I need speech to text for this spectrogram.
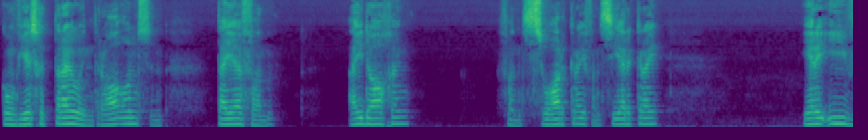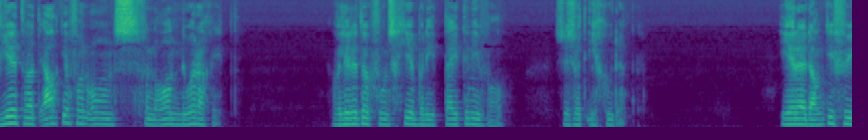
Kom wees getrou en dra ons in tye van uitdaging, van swaar kry, van seer kry. Here, U weet wat elkeen van ons vanaand nodig het. Wil U dit ook vir ons gee binne die tyd en die wil, soos wat U goed dink. Here, dankie vir U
